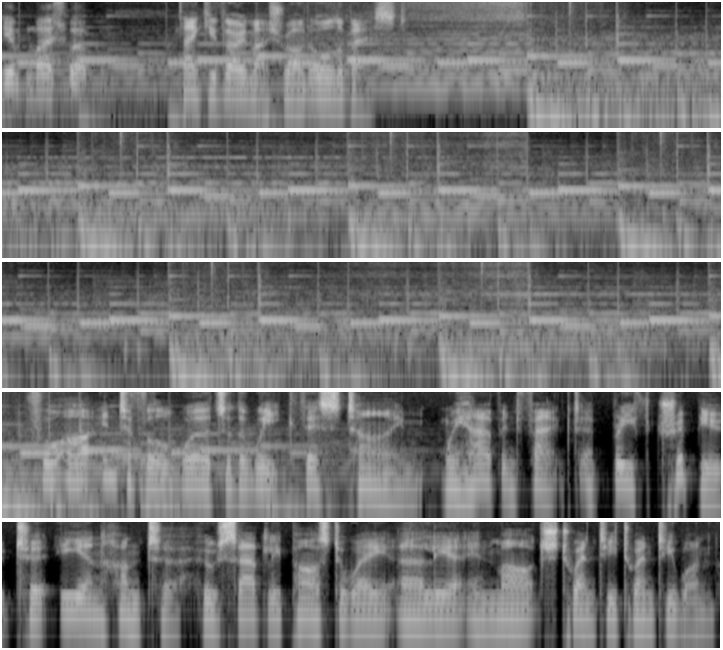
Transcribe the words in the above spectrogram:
You're most welcome. Thank you very much, Rod. All the best. For our interval words of the week this time, we have in fact a brief tribute to Ian Hunter, who sadly passed away earlier in March 2021.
